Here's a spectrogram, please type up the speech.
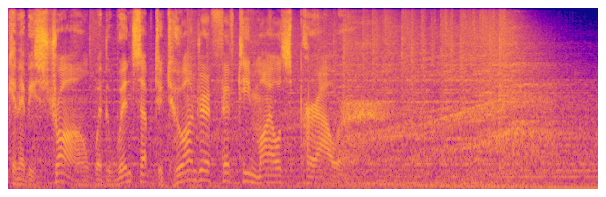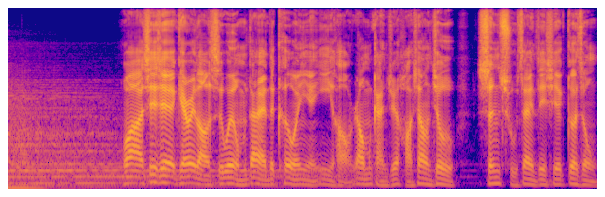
can they be strong with winds up to 250 miles per hour. 哇，谢谢 Gary 老师为我们带来的课文演绎哈，让我们感觉好像就身处在这些各种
